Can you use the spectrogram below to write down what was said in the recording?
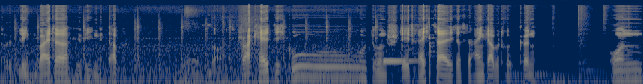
So, wir blinken weiter, wir biegen jetzt ab. So, der Truck hält sich gut und steht rechtzeitig, dass wir Eingabe drücken können. Und...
